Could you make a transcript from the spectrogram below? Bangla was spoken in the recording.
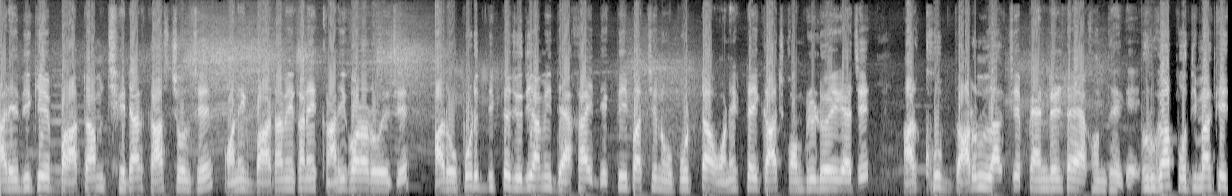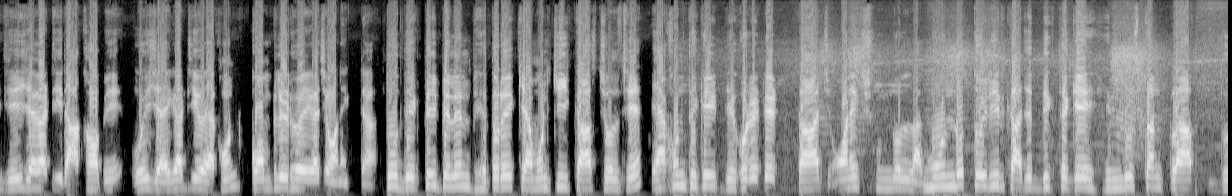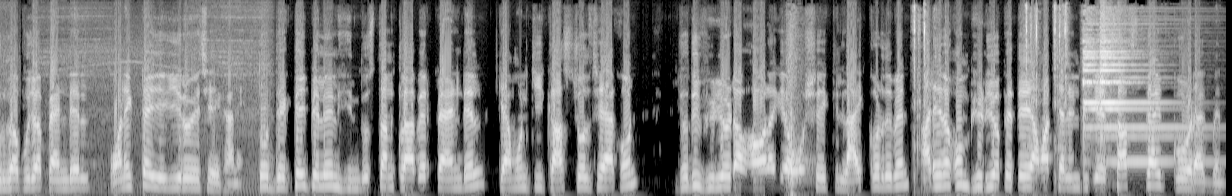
আর এদিকে বাটাম ছেটার কাজ চলছে। অনেক বাটাম এখানে কাঁড়ি করা রয়েছে। আর ওপরের দিকটা যদি আমি দেখাই, দেখতেই পাচ্ছেন ওপরটা অনেকটাই কাজ কমপ্লিট হয়ে গেছে। আর খুব দারুণ লাগছে প্যান্ডেলটা এখন থেকে। দুর্গা প্রতিমাকে যেই জায়গাটি রাখা হবে, ওই জায়গাটিও এখন কমপ্লিট হয়ে গেছে অনেকটা। তো দেখতেই পেলেন ভেতরে কেমন কি কাজ চলছে। এখন থেকেই ডেকোরেটেড কাজ অনেক সুন্দর লাগে মণ্ডপ তৈরির কাজের দিক থেকে হিন্দুস্তান ক্লাব দুর্গাপূজা প্যান্ডেল অনেকটাই এগিয়ে রয়েছে এখানে। তো দেখতেই পেলেন হিন্দুস্তান ক্লাবের প্যান্ডেল, কেমন কি কাজ চলছে এখন। যদি ভিডিওটা ভালো লাগে, অবশ্যই একটি লাইক করে দেবেন। আর এরকম ভিডিও পেতে আমার চ্যানেলটিকে সাবস্ক্রাইব করে রাখবেন।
